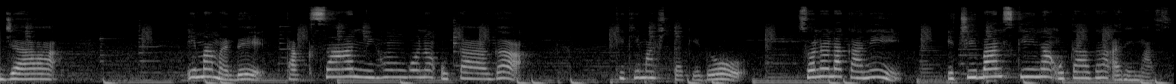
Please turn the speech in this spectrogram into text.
じゃあ今までたくさん日本語の歌が聞きましたけどその中に一番好きな歌があります。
